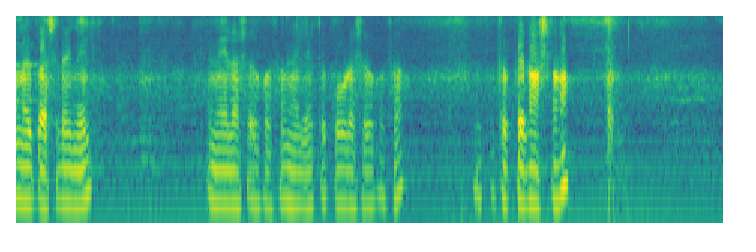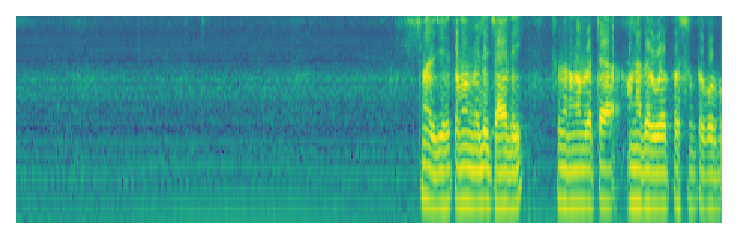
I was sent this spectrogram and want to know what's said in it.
আমার তো আসে নাই মেল মেল আসার কথা মেলে একটা কোড আসার কথা। তো কেন আসলো না? যেহেতু আমার মেলে যায় নেই, সুতরাং আমরা একটা অনাদার ওয়েব পছন্দ করব।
